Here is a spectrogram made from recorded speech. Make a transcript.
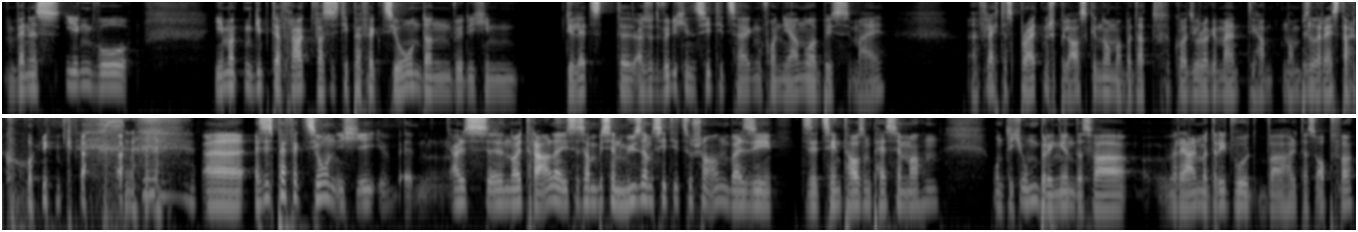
wenn es irgendwo jemanden gibt, der fragt, was ist die Perfektion, dann würde ich ihn die letzte, also würde ich ihn City zeigen von Januar bis Mai. Äh, vielleicht das Brighton-Spiel ausgenommen, aber da hat Guardiola gemeint, die haben noch ein bisschen Restalkohol im Körper. äh, es ist Perfektion. Ich, ich äh, als äh, Neutraler ist es ein bisschen mühsam, City zu schauen, weil sie diese 10.000 Pässe machen und dich umbringen. Das war Real Madrid, wo, war halt das Opfer.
